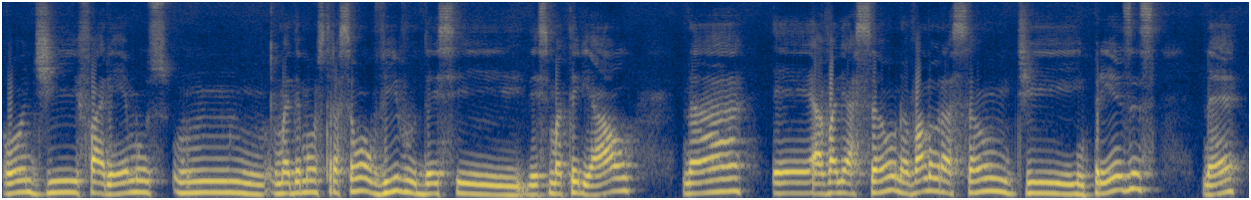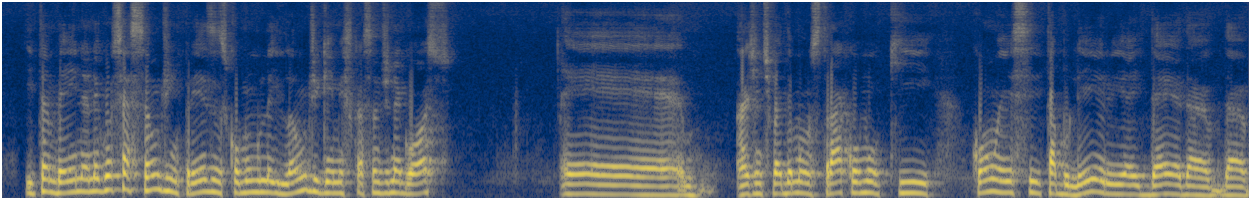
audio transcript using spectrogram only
onde faremos um, uma demonstração ao vivo desse, desse material na é, avaliação, na valoração de empresas, né? E também na negociação de empresas, como um leilão de gamificação de negócios. É, a gente vai demonstrar como que com esse tabuleiro e a ideia da, da,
